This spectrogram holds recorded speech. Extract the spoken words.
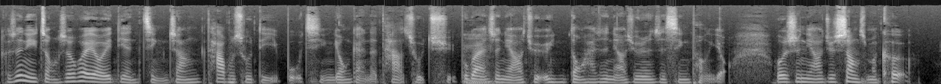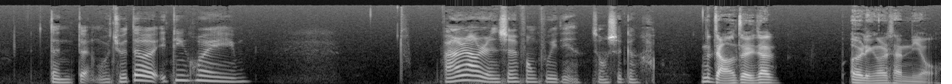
可是你总是会有一点紧张，踏不出第一步，请勇敢的踏出去。不管是你要去运动，还是你要去认识新朋友，或者是你要去上什么课等等，我觉得一定会。反正让人生丰富一点，总是更好。那讲到这里，在二零二三，你有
